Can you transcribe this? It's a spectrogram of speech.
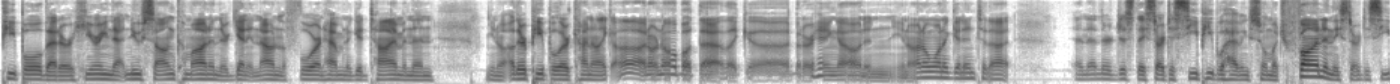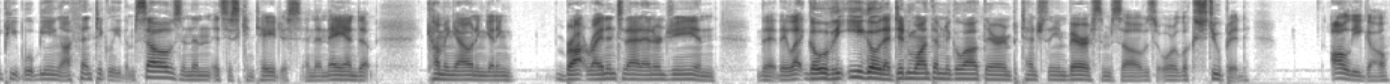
people that are hearing that new song come on and they're getting out on the floor and having a good time, and then, you know, other people are kind of like, oh, I don't know about that, like, uh, I better hang out, and you know, I don't want to get into that. And then they're just they start to see people having so much fun, and they start to see people being authentically themselves, and then it's just contagious, and then they end up coming out and getting brought right into that energy. And they, they let go of the ego that didn't want them to go out there and potentially embarrass themselves or look stupid all ego,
